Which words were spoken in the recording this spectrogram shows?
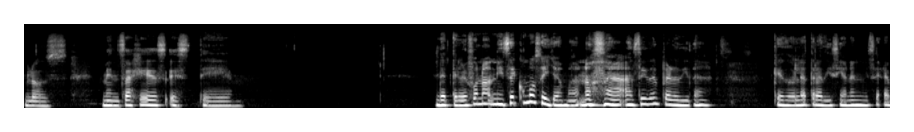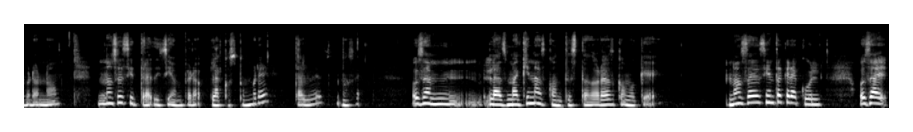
los mensajes, este, de teléfono, ni sé cómo se llaman, o sea, así de perdida quedó la tradición en mi cerebro, ¿no? No sé si tradición, pero la costumbre, tal vez, no sé. O sea, las máquinas contestadoras como que no sé, siento que era cool. O sea,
